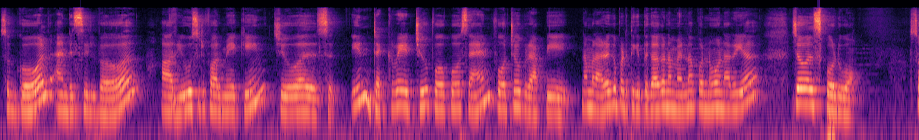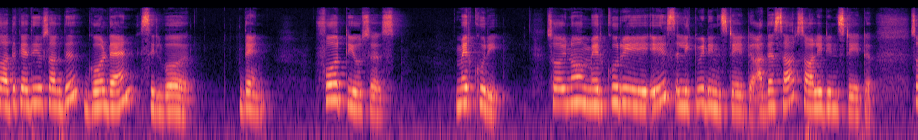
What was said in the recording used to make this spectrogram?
So gold and silver are used for making jewels in decorative purpose and photography நம்மளை அழகுபடுத்திக்கிறதுக்காக நம்ம என்ன பண்ணுவோம் நிறைய ஜுவல்ஸ் போடுவோம் ஸோ அதுக்கு எது யூஸ் ஆகுது gold and silver then fourth uses mercury so you know mercury is liquid in state others are solid in state so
